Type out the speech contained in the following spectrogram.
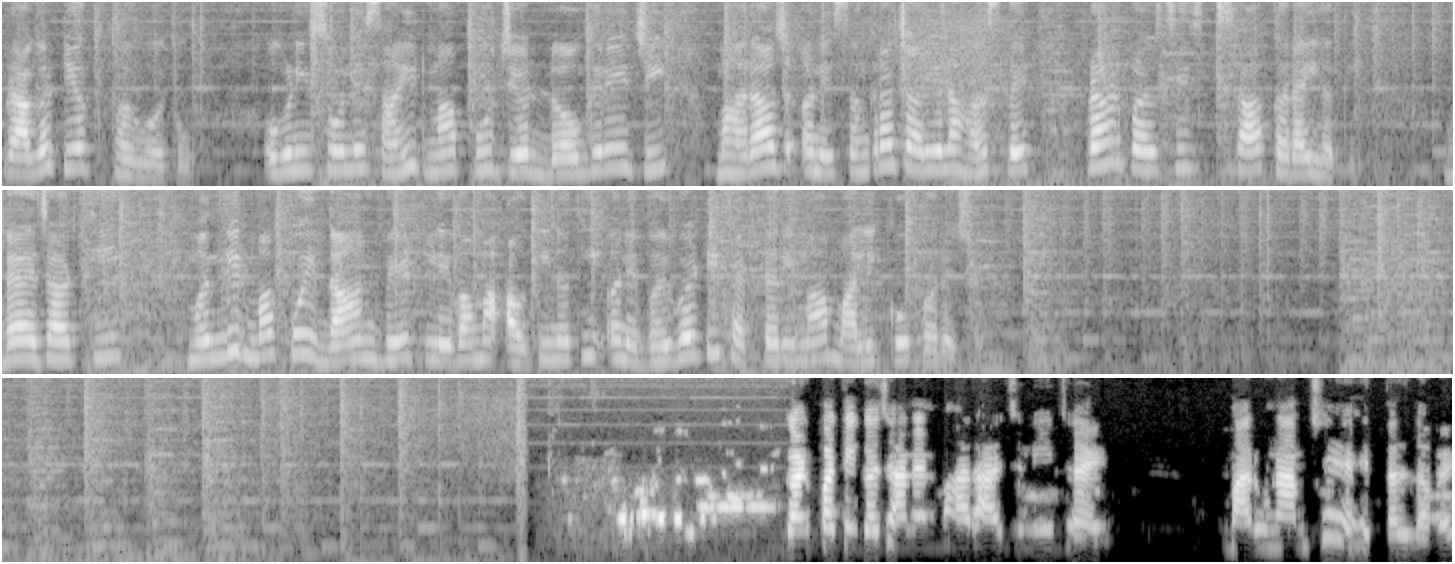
પ્રાગટ્ય થયું હતું. ઓગણીસો ને સાહીઠમાં પૂજ્ય ડોગરેજી મહારાજ અને શંકરાચાર્યના હસ્તે પ્રાણ પ્રતિષ્ઠા કરાઈ હતી. બે હજારથી મંદિરમાં કોઈ દાન ભેટ લેવામાં આવતી નથી અને વહીવટી ફેક્ટરીમાં માલિકો કરે છે. ગણપતિ ગજાનન મહારાજની જય. મારું નામ છે હેતલ દવે.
